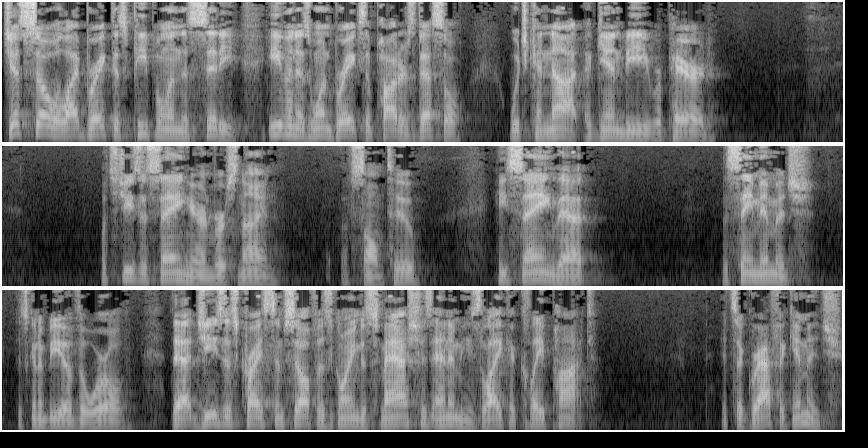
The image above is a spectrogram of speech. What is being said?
Just so will I break this people in this city, even as one breaks a potter's vessel, which cannot again be repaired. What's Jesus saying here in verse 9 of Psalm 2? He's saying that the same image is going to be of the world. That Jesus Christ himself is going to smash his enemies like a clay pot. It's a graphic image.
